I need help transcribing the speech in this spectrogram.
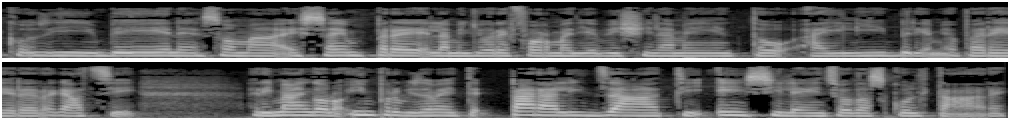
così bene, insomma, è sempre la migliore forma di avvicinamento ai libri, a mio parere, ragazzi rimangono improvvisamente paralizzati e in silenzio ad ascoltare.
